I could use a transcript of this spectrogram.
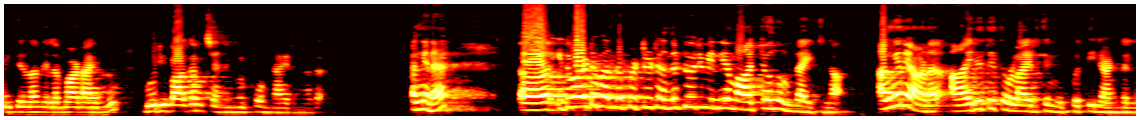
രീതിയിലുള്ള നിലപാടായിരുന്നു ഭൂരിഭാഗം ജനങ്ങൾക്കും ഉണ്ടായിരുന്നത്. അങ്ങനെ ഇതുമായിട്ട് ബന്ധപ്പെട്ടിട്ട് എന്നിട്ട് ഒരു വലിയ മാറ്റമൊന്നും ഉണ്ടായിട്ടില്ല. അങ്ങനെയാണ് ആയിരത്തി തൊള്ളായിരത്തി മുപ്പത്തി രണ്ടിൽ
